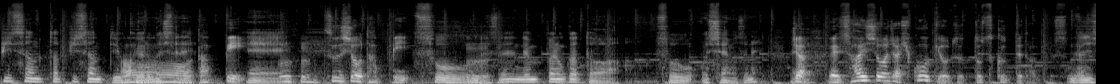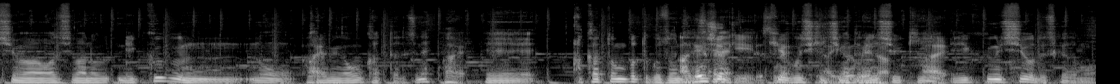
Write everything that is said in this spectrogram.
ピさんタッピさんってよく言われましたね。タッピ。ー、ええ。うんうん通称タッピ。ーそうですね、年配の方はそうおっしゃいますね。じゃあ、えー最初はじゃあ飛行機をずっと作ってたんですね。前身は私はあの陸軍の絡みが多かったですね。はい。えー赤とんぼってご存知ですかね。あ練習機ですね。9号式1型練習機、はい。陸軍仕様ですけども、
